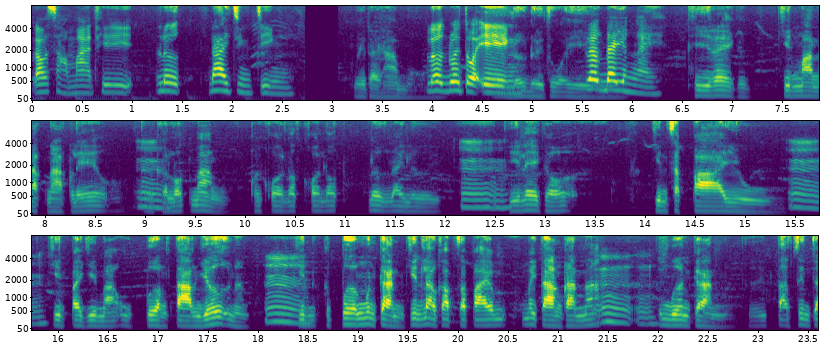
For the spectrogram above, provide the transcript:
แล้วสามารถที่เลิกได้จริง ไม่ได้ห้ามหมอๆ เลิกด้วยตัวเอง เลิกโดยตัวเองเลิกได้ยังไง ที่แรกก็กินมาหนักๆแล้วอืม ก็ลดมั่ง ค่อยๆลดค่อยลดเลิกได้เลย อืม ทีแรกก็ กินสปายอยู่อืมกินไปกินมาอุยเปลืองตังค์เยอะนั่นอืมกินก็เปลืองเหมือนกัน กินเหล้ากับสปายไม่ต่างกันนะอืมอืมก็เหมือนกันเลยตัดสินใจ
